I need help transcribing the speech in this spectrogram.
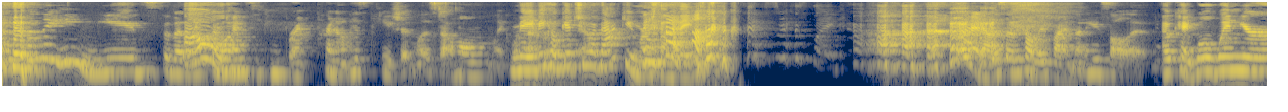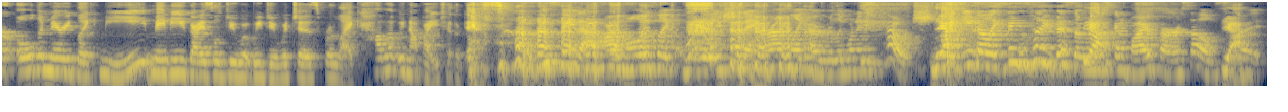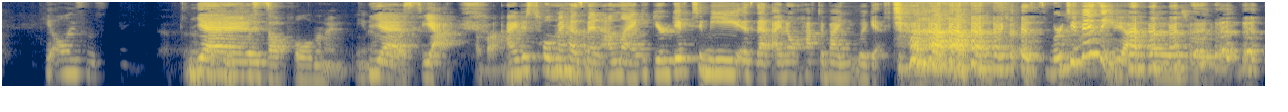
something he needs so that like, oh. sometimes he can print, print out his patient list at home. Like, maybe he'll get you a vacuum or something. I know, so I'm probably fine that he saw it. Okay, well, when you're old and married like me, maybe you guys will do what we do, which is we're like, how about we not buy each other gifts? we say that. I'm always like, we really shouldn't. Or I'm like, I really want a new couch. Yeah. Like, you know, like things like this that we're yeah. just going to buy for ourselves. Yeah. But he always yes really thoughtful than i you know, yes yeah i just told my husband i'm like your gift to me is that i don't have to buy you a gift because we're too busy yeah that was really good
